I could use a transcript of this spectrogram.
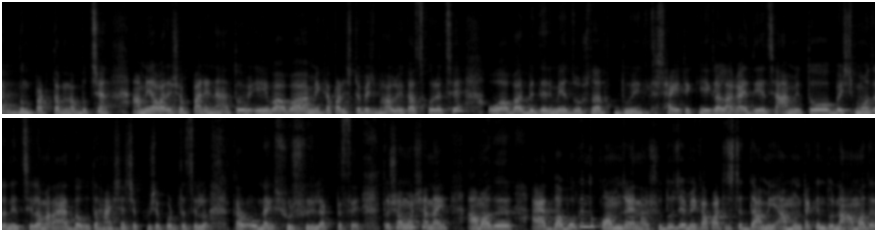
একদম পারতাম না, বুঝছেন? আমি আবার এসব পারি না। তো এ বাবা, মেকআপ আর্টিস্টটা বেশ ভালোই কাজ করেছে। ও আবার বেদের মেয়ে জোসনার দুই সাইডে কি এগুলো লাগাই দিয়েছে। আমি তো বেশ মজা নিচ্ছিলাম আর আয়াতবাবু তো হাসি হাসি খুশি পড়তেছিল কারণ ওর নাকি সুরসুরি লাগতেছে। তো সমস্যা নাই, আমাদের আয়াতবাবু কিন্তু কম যায় না। শুধু যে মেকআপ আর্টিস্টের দামি এমনটা কিন্তু না, আমাদের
